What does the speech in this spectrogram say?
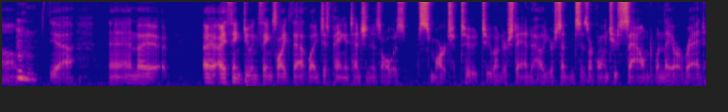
Um, yeah. And I, I i think doing things like that like just paying attention is always smart to to understand how your sentences are going to sound when they are read.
